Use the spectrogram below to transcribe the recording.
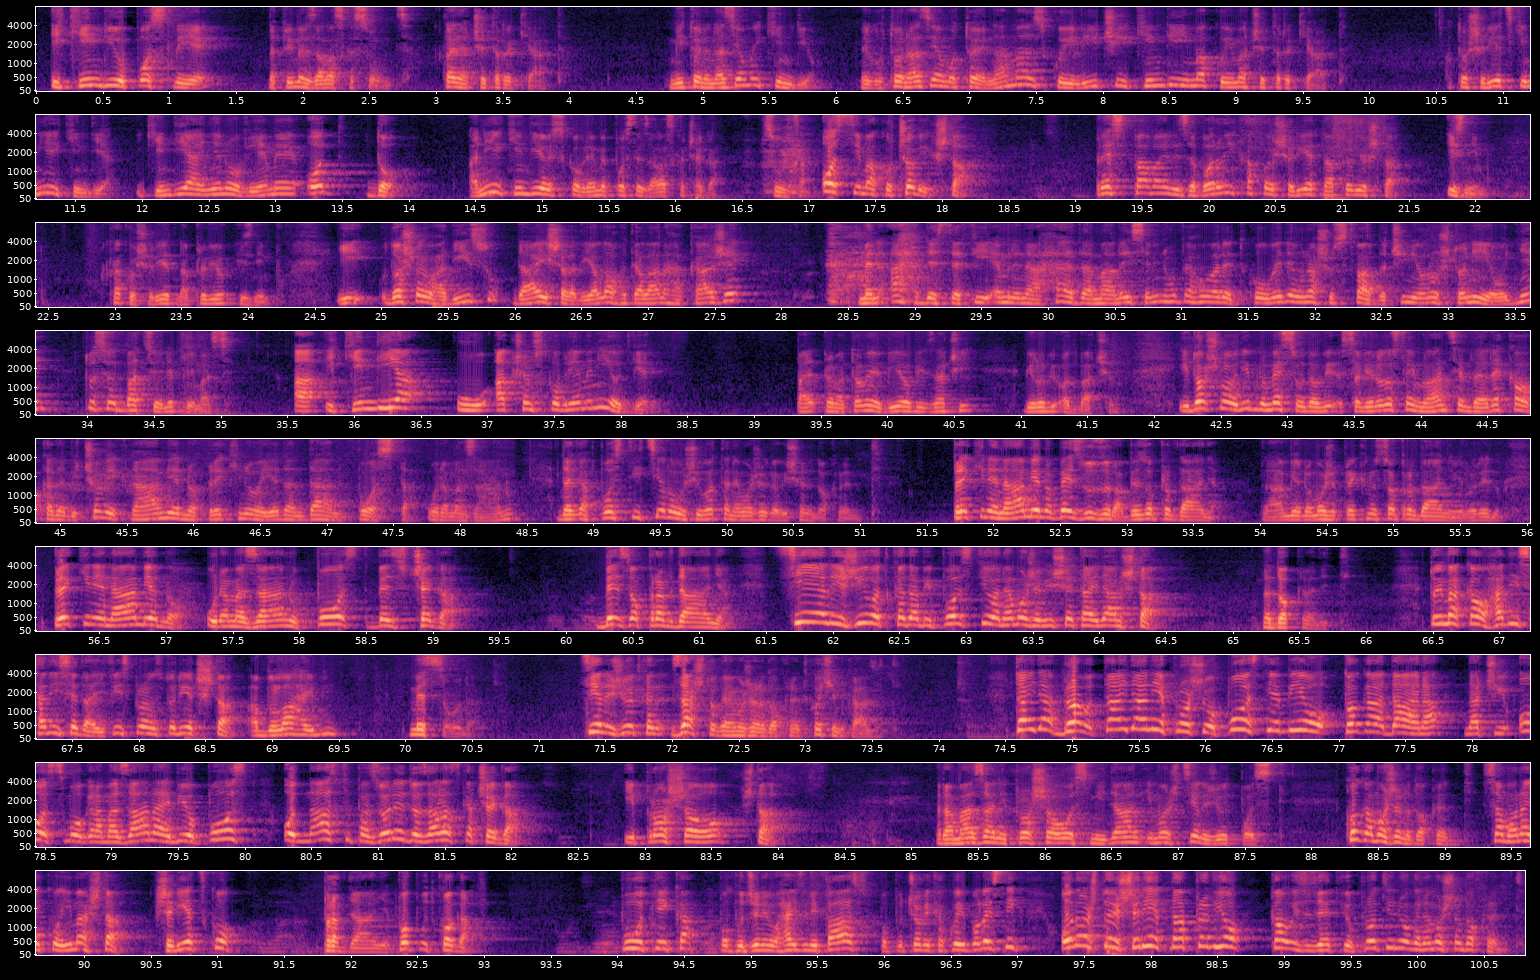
i kindiju poslije, na primjer, zalaska sunca. Klanja četiri rekiata. Mi to ne nazivamo i kindijom, nego to nazivamo, to je namaz koji liči i kindijima koji ima četiri rekiata. A to šerijetski nije kindija. I kindija je njeno vrijeme od do. A nije ikindijsko vrijeme posle zalaska čega? Sunca. Osim ako čovjek šta? Prespava ili zaboravi kako je šarijet napravio šta? Iznimku. Kako je šarijet napravio iznimku. I došlo je u hadisu da Aisha radijallahu ta'ala kaže Men ahdese fi emrina hada ma lejse minhu fe huva red. Ko uvede u našu stvar da čini ono što nije od nje, to se odbacuje, ne prima se. A i u akšamsko vrijeme nije od vjere. Pa prema tome bio bi, znači, bilo bi odbačeno. I došlo je od Ibnu Mesuda sa vjerodostojnim lancem da je rekao kada bi čovjek namjerno prekinuo jedan dan posta u Ramazanu, da ga posti cijelog života ne može ga više nadoknaditi. Prekine namjerno bez uzora, bez opravdanja. Namjerno može prekinuti sa opravdanjem, ili u redu. Prekine namjerno u Ramazanu post bez čega? Bez opravdanja. Cijeli život kada bi postio ne može više taj dan šta? Nadoknaditi. To ima kao hadis, hadis je da. I ispravno to riječ šta? Abdullah ibn Mesuda. Cijeli život kad, Zašto ga ne može nadoknaditi? Ko će mi kazati? Taj dan, bravo, taj dan je prošao. Post je bio toga dana, znači 8. Ramazana je bio post od nastupa zore do zalaska čega? i prošao šta? Ramazan je prošao osmi dan i možeš cijeli život postiti. Koga može nadoknaditi? Samo onaj ko ima šta? Šerijetsko pravdanje. Poput koga? Putnika, poput žene u hajzuni fas, poput čovjeka koji je bolesnik. Ono što je šerijet napravio, kao izuzetke u protivnog, ne može nadoknaditi.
